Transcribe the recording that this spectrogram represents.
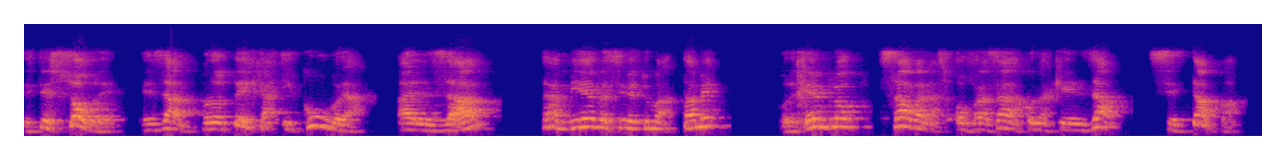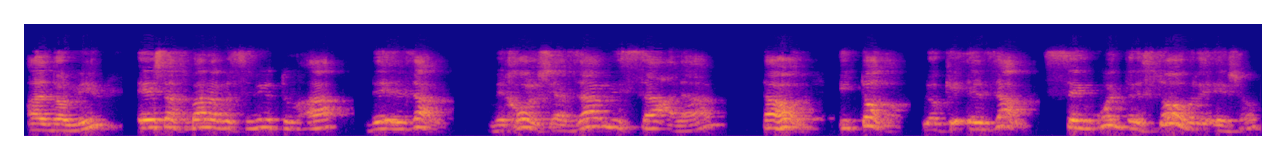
esté sobre el Zab proteja y cubra al Zab, también recibe Tumá. También, por ejemplo, sábanas o frazadas con las que el Zab se tapa al dormir, esas van a recibir Tumá del Zab. Mejor sea Zab ni Sa'ala, Tahor. Y todo lo que el Zab se encuentre sobre ellos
